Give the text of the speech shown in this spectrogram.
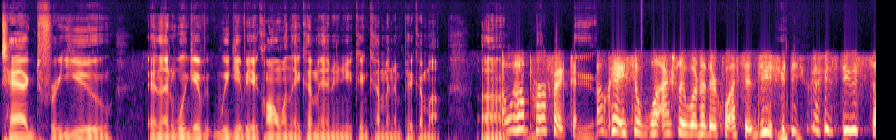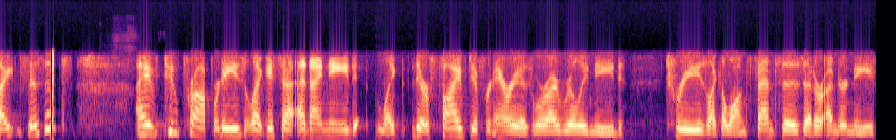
tagged for you, and then we give we give you a call when they come in, and you can come in and pick them up. Uh, Oh, how perfect. Okay, so well, actually, one other question: Do you, do you guys do site visits? I have two properties, like I said, and I need like there are five different areas where I really need trees, like along fences that are underneath,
